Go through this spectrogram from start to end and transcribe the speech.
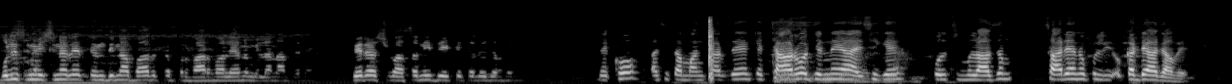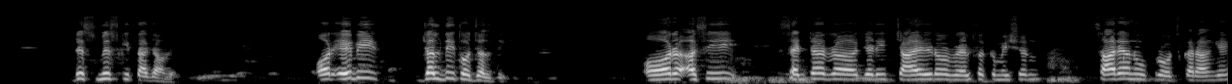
ਪੁਲਿਸ ਕਮਿਸ਼ਨਰ ਇਹ ਤਿੰਨ ਦਿਨਾਂ ਬਾਅਦ ਕ- ਪਰਿਵਾਰ ਵਾਲਿਆਂ ਨੂੰ ਮਿਲਣ ਆਉਂਦੇ ਨੇ ਫਿਰ ਆਸ਼ਵਾਸਨ ਹੀ ਦੇ ਕੇ ਚਲੇ ਜਾਂਦੇ ਨੇ। ਦੇਖੋ ਅਸੀਂ ਤਾਂ ਮੰਗ ਕਰਦੇ ਹਾਂ ਕਿ ਚਾਰੋਂ ਜਿੰਨੇ ਆਏ ਸੀਗੇ ਪੁਲਿਸ ਮੁਲਾਜ਼ਮ ਸਾਰਿਆਂ ਨੂੰ ਪੁਲਿ- ਕੱਢਿਆ ਜਾਵੇ ਡਿਸਮਿਸ ਕੀਤਾ ਜਾਵੇ। ਔਰ ਇਹ ਵੀ ਜਲਦੀ ਤੋਂ ਜਲਦੀ। ਔਰ ਅਸੀਂ ਸੈਂਟਰ ਜਿਹੜੀ ਚਾਈਲਡ ਔਰ ਵੈਲਫੇਅਰ ਕਮਿਸ਼ਨ ਸਾਰਿਆਂ ਨੂੰ ਅਪਰੋਚ ਕਰਾਂਗੇ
